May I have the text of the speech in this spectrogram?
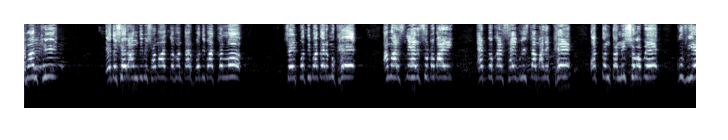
এমনকি এদেশের আইনজীবী সমাজ যখন তার প্রতিবাদ করল, সেই প্রতিবাদের মুখে আমার স্নেহের ছোট ভাই অ্যাডভোকেট সাইফুল ইসলাম আলিফকে অত্যন্ত নিঃস্বভাবে কুফিয়ে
